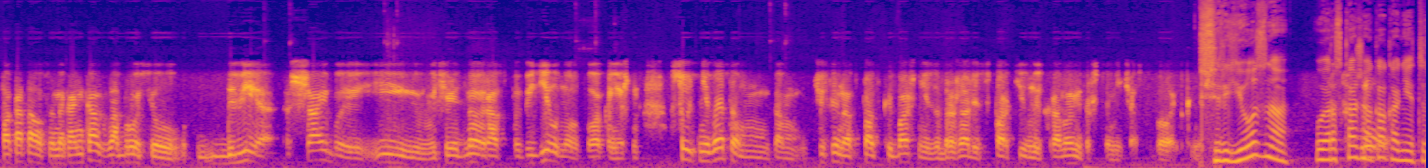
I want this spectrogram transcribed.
Покатался на коньках, забросил две шайбы и в очередной раз победил. Но была, конечно, суть не в этом. Там часы на Спасской башне изображали спортивный хронометр, что не часто бывает, конечно. Серьезно? Ой, расскажи, а Ну, как они это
